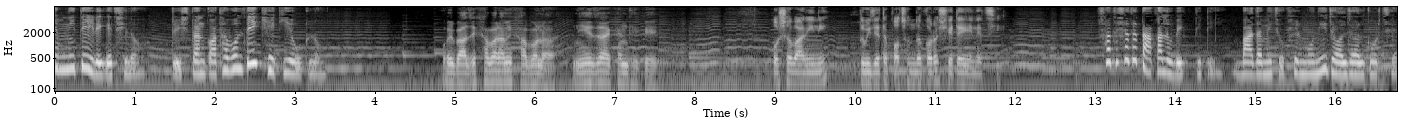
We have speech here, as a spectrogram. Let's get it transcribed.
এমনিতেই রেগেছিল। তৃষ্টান কথা বলতেই খেকিয়ে উঠল। ওই বাজে খাবার আমি খাব না নিয়ে যা এখান থেকে। ওসব আনিনি তুমি যেটা পছন্দ করো সেটাই এনেছি। সাথে সাথে তাকালো ব্যক্তিটি। বাদামি চোখের মনি জল জল করছে।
